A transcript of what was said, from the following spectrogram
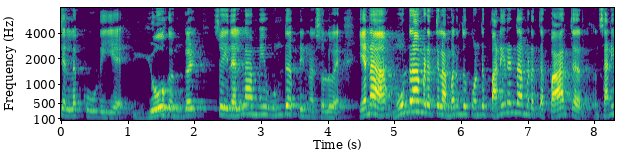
செல்லக்கூடிய யோகங்கள் ஸோ இதெல்லாமே உண்டு அப்படின்னு நான் சொல்லுவேன். ஏன்னா மூன்றாம் இடத்தில் அமர்ந்து கொண்டு பன்னிரெண்டாம் இடத்தை பார்த்தார். சனி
